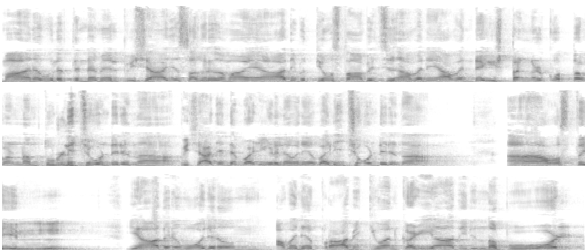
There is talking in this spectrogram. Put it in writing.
മാനകുലത്തിന്റെ മേൽ പിശാജ് സകലതമായ ആധിപത്യവും സ്ഥാപിച്ച് അവനെ അവന്റെ ഇഷ്ടങ്ങൾക്കൊത്തവണ്ണം തുള്ളിച്ചുകൊണ്ടിരുന്ന പിശാജിന്റെ വഴികളിൽ അവനെ വലിച്ചുകൊണ്ടിരുന്ന ആ അവസ്ഥയിൽ യാതൊരു മോചനവും അവന് പ്രാപിക്കുവാൻ കഴിയാതിരുന്നപ്പോൾ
